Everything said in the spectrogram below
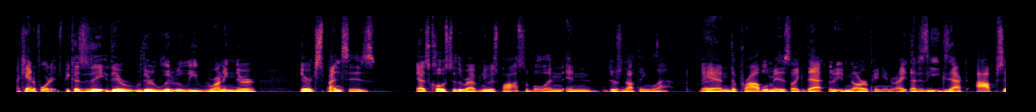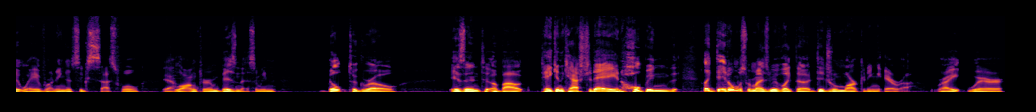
I can't afford it. It's because they, they're, they're literally running their, their expenses as close to the revenue as possible. And, and there's nothing left. And the problem is like that, in our opinion, right? That is the exact opposite way of running a successful Yeah. long-term business. I mean, built to grow isn't about taking the cash today and hoping that like it almost reminds me of like the digital marketing era right? Where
